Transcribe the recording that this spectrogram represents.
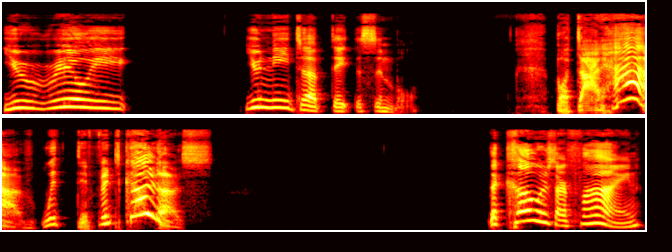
you really you need to update the symbol. But I have with different colors. The colors are fine,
